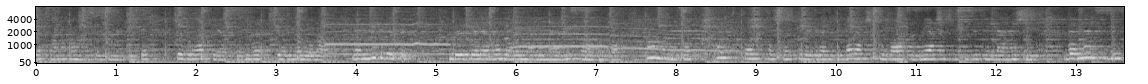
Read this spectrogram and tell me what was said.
Rəqsanə xanımın sözünə bizə coğrafiyasını görmək olar. Yəni bir qədər bölgələrdən gələn müəllimlərimiz var burada. Hamınıza tək-tək təşəkkür edirəm ki, nə yaxşı ki varsınız, nə yaxşı ki sizi dinləmişik və mən sizin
